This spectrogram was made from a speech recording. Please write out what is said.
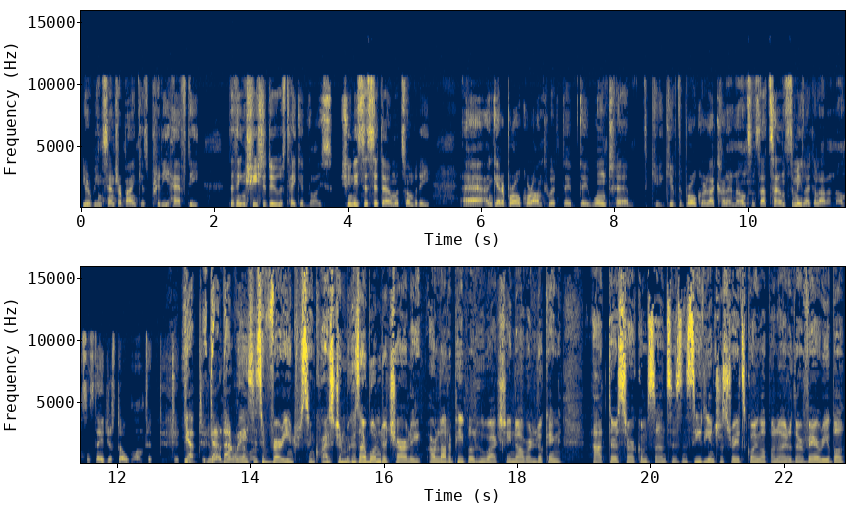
European Central Bank is pretty hefty. The thing she should do is take advice. She needs to sit down with somebody uh, and get a broker onto it. They they won't uh, give the broker that kind of nonsense. That sounds to me like a lot of nonsense. They just don't want it to, to, yeah, to do that, that raises that a very interesting question because I wonder, Charlie, are a lot of people who actually now are looking at their circumstances and see the interest rates going up on either their variable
